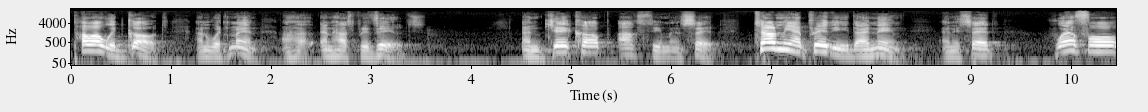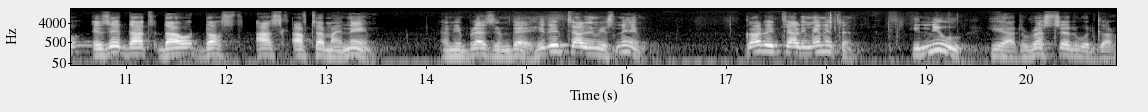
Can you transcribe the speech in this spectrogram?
power with God and with men, and has prevailed. And Jacob asked him and said, Tell me, I pray thee, thy name. And he said, Wherefore is it that thou dost ask after my name? And he blessed him there. He didn't tell him his name. God didn't tell him anything. He knew he had rested with God.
